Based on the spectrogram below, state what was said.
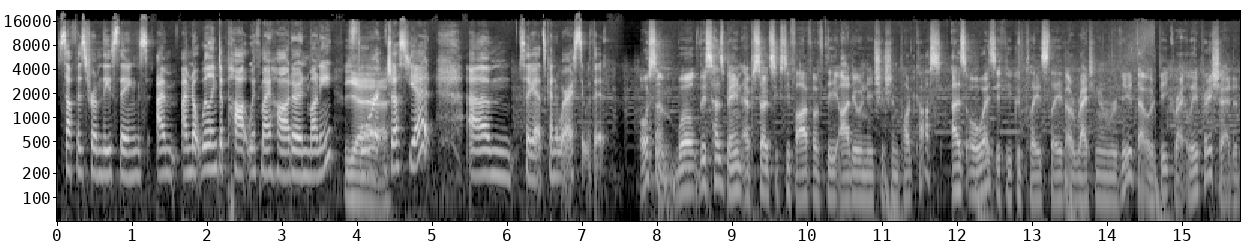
suffers from these things. I'm I'm not willing to part with my hard-earned money yeah. for it just yet. Um, so yeah, it's kind of where I sit with it. Awesome. Well, this has been episode 65 of the Ideal Nutrition Podcast. As always, if you could please leave a rating and review, that would be greatly appreciated.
